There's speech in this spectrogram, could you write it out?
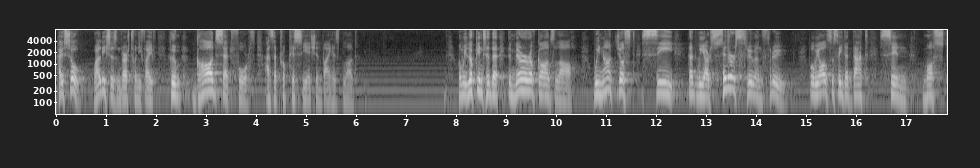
How so? Well, he says in verse 25, whom God set forth as a propitiation by his blood when we look into the, the mirror of God's law, we not just see that we are sinners through and through, but we also see that that sin must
